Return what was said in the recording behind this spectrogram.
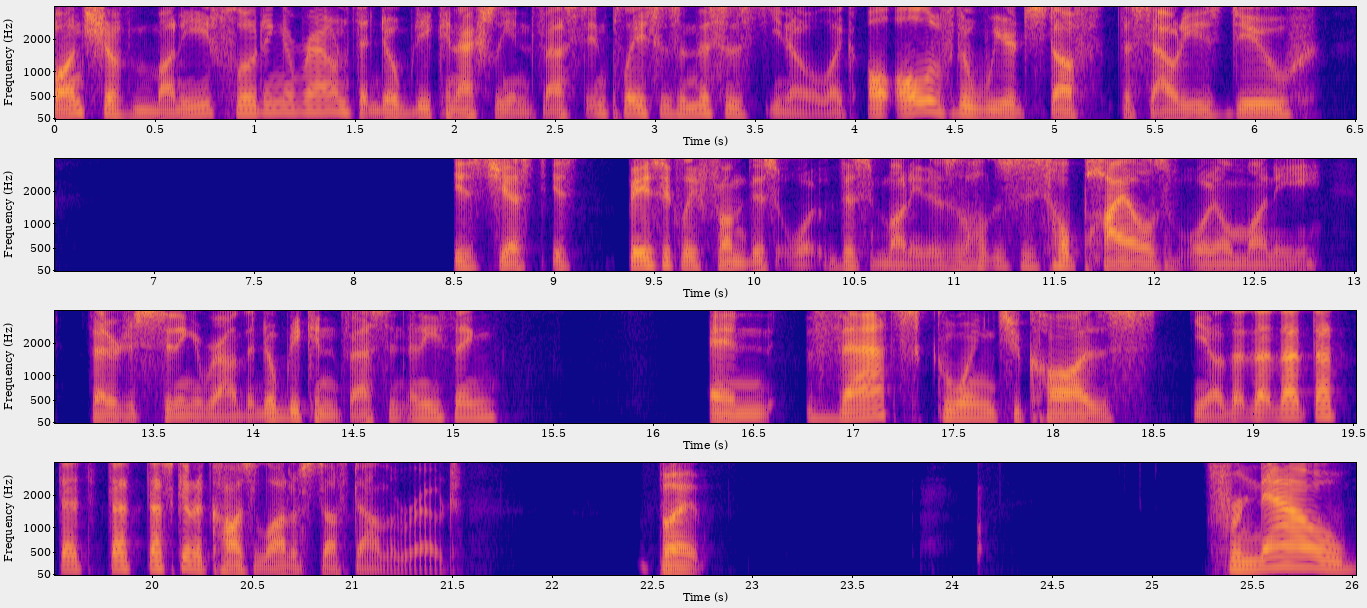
bunch of money floating around that nobody can actually invest in places and this is you know like all, all of the weird stuff the saudis do is just is basically from this this money. There's whole, there's these whole piles of oil money that are just sitting around that nobody can invest in anything, and that's going to cause you know that that that that, that, that that's going to cause a lot of stuff down the road. But for now,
